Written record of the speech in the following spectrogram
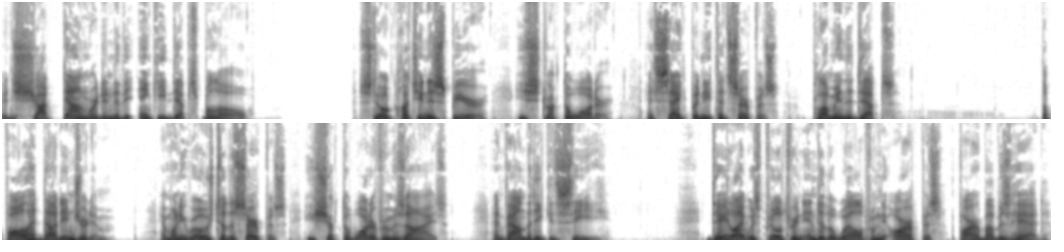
and shot downward into the inky depths below. Still clutching his spear, he struck the water and sank beneath its surface, plumbing the depths. The fall had not injured him, and when he rose to the surface, he shook the water from his eyes and found that he could see. Daylight was filtering into the well from the orifice far above his head.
